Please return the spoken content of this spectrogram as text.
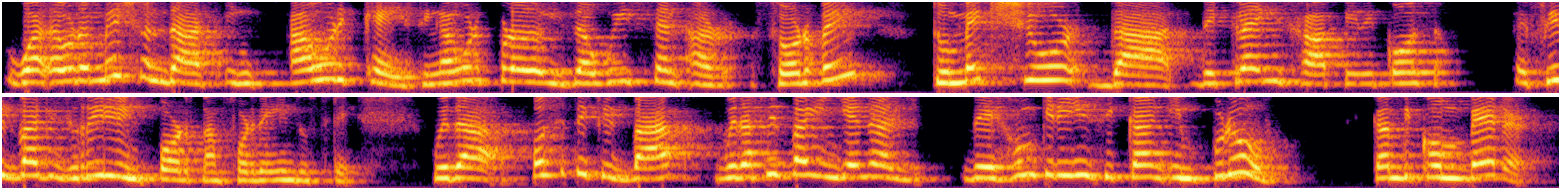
what automation does in our case, in our product, is that we send a survey to make sure that the client is happy because feedback is really important for the industry. With a positive feedback, with a feedback in general, the home care agency can improve, can become better.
